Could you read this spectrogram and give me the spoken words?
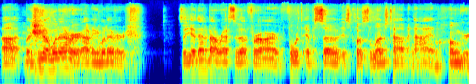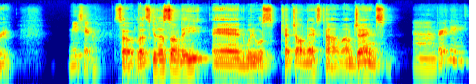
Uh, but you know, whatever. I mean, whatever. So yeah, that about wraps it up for our fourth episode. It's close to lunchtime, and I am hungry. Me too. So let's get us something to eat, and we will catch y'all next time. I'm James. I'm Brittany.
